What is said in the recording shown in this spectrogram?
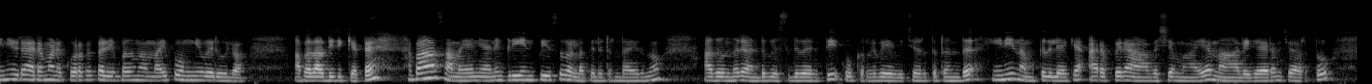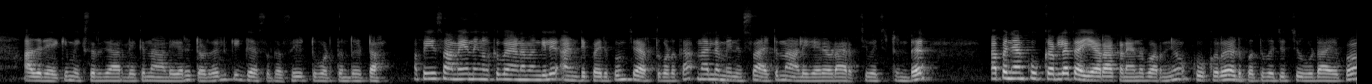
ഇനി ഒരു അരമണിക്കൂറൊക്കെ കഴിയുമ്പോൾ അത് നന്നായി പൊങ്ങി വരുമല്ലോ. അപ്പോൾ അതവിടെ ഇരിക്കട്ടെ. അപ്പോൾ ആ സമയം ഞാൻ ഗ്രീൻ പീസ് വെള്ളത്തിലിട്ടുണ്ടായിരുന്നു. അതൊന്ന് രണ്ട് വിസിൽ വരുത്തി കുക്കറിൽ വേവിച്ചെടുത്തിട്ടുണ്ട്. ഇനി നമുക്കിതിലേക്ക് അരപ്പിന് ആവശ്യമായ നാളികേരം ചേർത്തു. അതിലേക്ക് മിക്സർ ജാറിലേക്ക് നാളികേരം ഇട്ട് ഗസ ഗസഗസ ഇട്ട് കൊടുത്തിട്ടുണ്ട് കേട്ടോ. അപ്പോൾ ഈ സമയം നിങ്ങൾക്ക് വേണമെങ്കിൽ അണ്ടിപ്പരിപ്പും ചേർത്ത് കൊടുക്കാം. നല്ല മിനുസായിട്ട് നാളികേരം അവിടെ അരച്ച് വെച്ചിട്ടുണ്ട്. അപ്പം ഞാൻ കുക്കറിൽ തയ്യാറാക്കണമെന്ന് പറഞ്ഞു. കുക്കർ അടുപ്പത്ത് വെച്ച് ചൂടായപ്പോൾ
